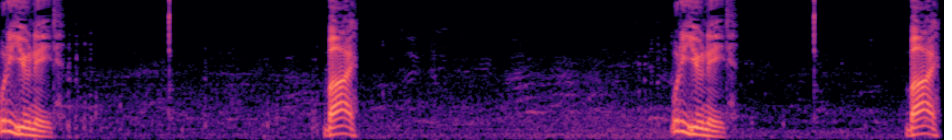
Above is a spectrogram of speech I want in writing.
What do you need? Bye. What do you need? Bye.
